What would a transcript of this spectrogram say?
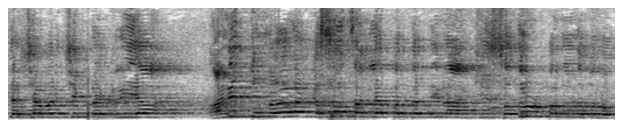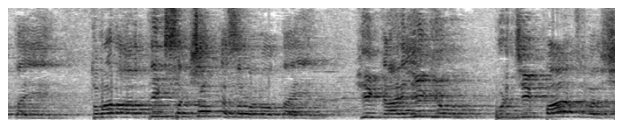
त्याच्यावरची प्रक्रिया. आणि तुम्हाला कसं चांगल्या पद्धतीनं आणखी सदृढपणानं बनवता येईल? तुम्हाला आर्थिक सक्षम कसं बनवता येईल? ही काळजी घेऊन पुढची पाच वर्ष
